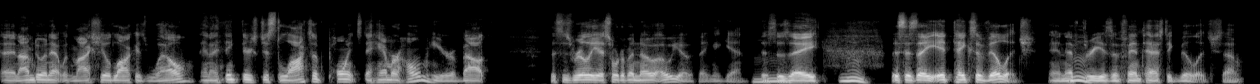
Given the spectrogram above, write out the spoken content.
and I'm doing that with my shield lock as well. And I think there's just lots of points to hammer home here about this is really a sort of a no Oyo thing again. This is a Mm. this is a it takes a village, and Mm. F3 is a fantastic village. So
